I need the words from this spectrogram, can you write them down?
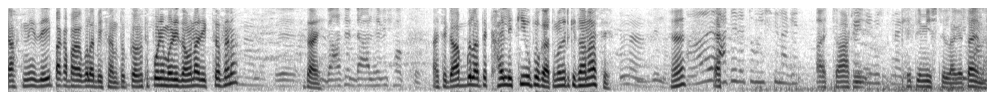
গাছ নিয়ে যেই পাকা পাকাগুলো বেছানো তো কাছে পড়ে মরি যাও না রিক্সা আছে না। তাই? গাছের ডাল হেবি শক্ত। আচ্ছা গাবগুলাতে খাইলে কি উপকার? তোমাদের কি জানা আছে? না। হ্যাঁ? আটের একটু মিষ্টি লাগে। আচ্ছা আটি খেতে মিষ্টি লাগে। খেতে মিষ্টি লাগে তাই না?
